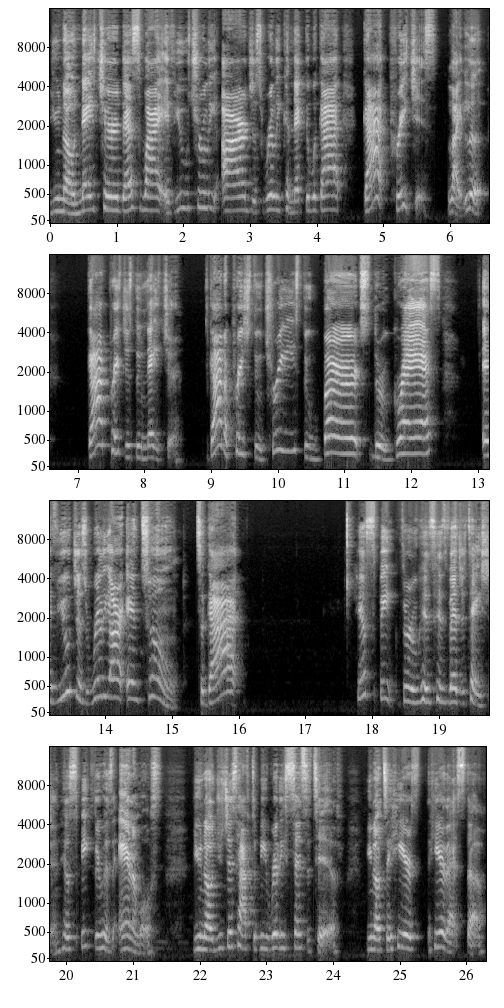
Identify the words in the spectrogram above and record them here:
you know nature. That's why if you truly are just really connected with God, God preaches. Like, look, God preaches through nature. Will preach through trees, through birds, through grass. If you just really are in tune to God, he'll speak through his his vegetation. He'll speak through his animals. You know you just have to be really sensitive you know to hear hear that stuff.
